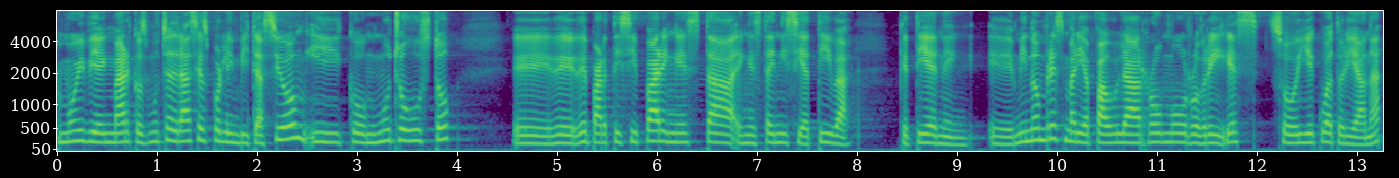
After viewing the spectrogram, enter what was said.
Muy bien, Marcos, muchas gracias por la invitación y con mucho gusto eh, de, participar en esta, en esta iniciativa que tienen. Eh, mi nombre es María Paula Romo Rodríguez, soy ecuatoriana,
